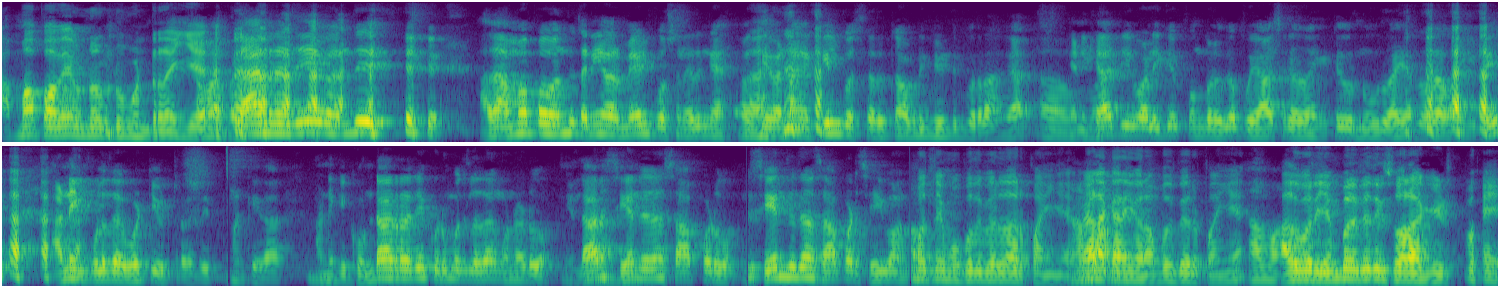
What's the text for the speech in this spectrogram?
அம்மா அப்பாவே இன்னொரு குடும்பம் பண்றாங்க ஆமா, விளையாடுறதே வந்து அது அம்மா அப்பா வந்து தனியா ஒரு மேல் போர்ஷன் இருங்க. ஓகேவா நாங்க கீழ் போர்ஷன் இருக்கோம் அப்படின்னு சொல்லிட்டு போடுறாங்க. என்னைக்காவது தீபாவளிக்கு பொங்கலுக்கு போய் ஆசீர்வாதம் வாங்கிட்டு ஒரு நூறு ரூபாய் இரநூறுவா வாங்கிட்டு அன்னைக்கு பொழுத ஓட்டி விட்டுறது. ஓகேவா அன்னைக்கு கொண்டாடுறதே குடும்பத்துல தான் கொண்டாடுவோம். எல்லாரும் சேர்ந்து தான் சாப்பிடுவோம். சேர்ந்து தான் சாப்பாடு செய்வாங்க. குடும்பத்திலேயே முப்பது பேர் தான் இருப்பாங்க. வேலைக்காரங்க ஒரு ஐம்பது பேர் இருப்பாங்க. அது ஒரு எண்பது பேருக்கு சோறாக்கிட்டு இருப்பாங்க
